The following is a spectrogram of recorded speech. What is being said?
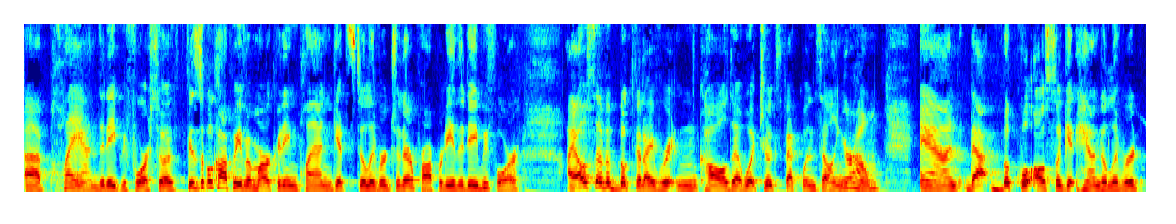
uh, plan the day before. So a physical copy of a marketing plan gets delivered to their property the day before. I also have a book that I've written called uh, What to Expect When Selling Your Home. And that book will also get hand delivered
